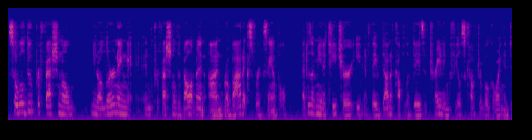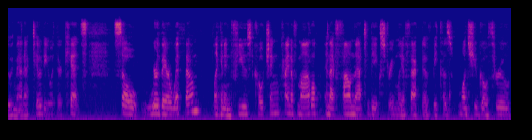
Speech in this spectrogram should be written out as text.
So we'll do professional you know learning and professional development on robotics for example. That doesn't mean a teacher even if they've done a couple of days of training feels comfortable going and doing that activity with their kids so we're there with them, like an infused coaching kind of model. And I found that to be extremely effective because once you go through,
